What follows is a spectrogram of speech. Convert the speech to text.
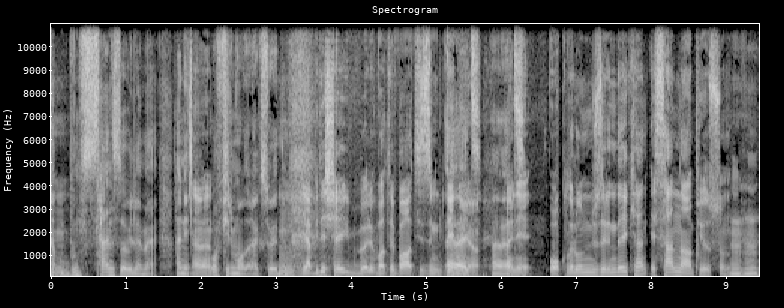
ya bunu sen söyleme. Hani evet. o firma olarak söyledim. Ya bir de şey gibi böyle whataboutism deniyor. Evet, evet. Hani oklar onun üzerindeyken e sen ne yapıyorsun? Hı hı.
